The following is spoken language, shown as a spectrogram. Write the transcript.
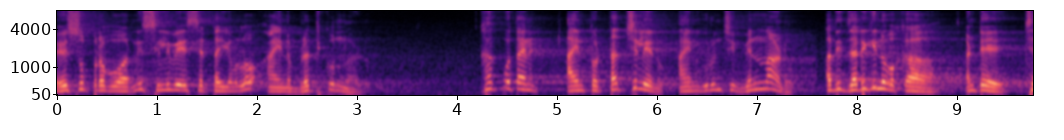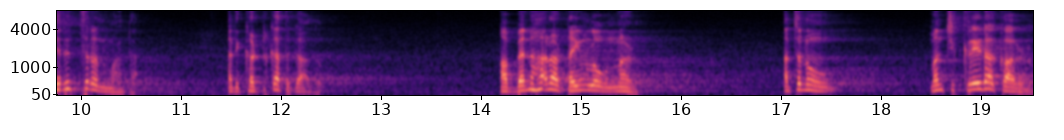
యేసు ప్రభు వారిని సిలివేసే టైంలో ఆయన బ్రతికున్నాడు. కాకపోతే ఆయన ఆయనతో టచ్ లేదు. ఆయన గురించి విన్నాడు. అది జరిగిన ఒక అంటే చరిత్ర అనమాట అది కట్టుకథ కాదు. ఆ బెన్హారా టైంలో ఉన్నాడు. అతను మంచి క్రీడాకారుడు.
